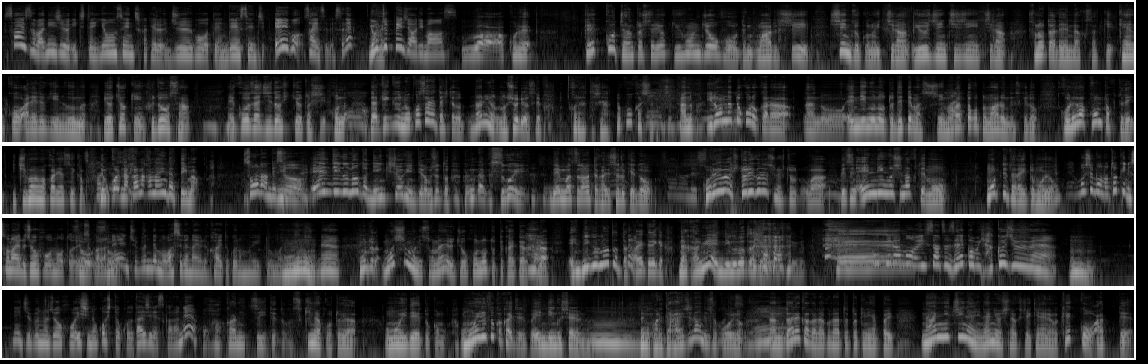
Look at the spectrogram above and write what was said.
サイズは21.4センチ ×15.0 センチ。英語サイズですね。40ページあります、うわーこれ結構ちゃんとしてるよ。基本情報でもあるし親族の一覧友人知人一覧その他連絡先健康アレルギーの有無預貯金不動産、え口座自動引き落としこんなだ結局残された人が何の処理をすればこれ私やっとこうかしら、あのいろんなところからあのエンディングノート出てますしもらったこともあるんですけど、これはコンパクトで一番わかりやすいかも。でもこれなかなかないんだって今。そうなんですよ。エンディングノート人気商品っていうのもちょっとなんかすごい年末だなって感じするけどこれは一人暮らしの人は別にエンディングしなくても持ってたらいいと思うよ。ねもしもの時に備える情報ノートですからね。自分でも忘れないように書いておくのもいいと思いますしね、本当だ。もしもに備える情報ノートって書いてあるから、エンディングノートって書いてないけど中身はエンディングノートだけどねっていうね。こちらも一冊税込み110円。うんね、自分の情報意思残しておくこと大事ですからね。お墓についてとか好きなことや思い出とかも思い出とか書いてるとやっぱエンディングしちゃうよな。うん。でもこれ大事なんですよこういうのあの誰かが亡くなった時にやっぱり何日以内に何をしなくちゃいけないのが結構あって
